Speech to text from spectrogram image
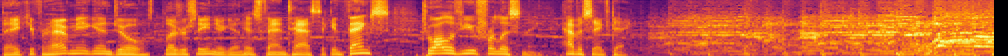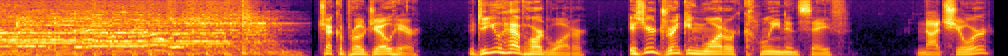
Thank you for having me again, Joe. It's a pleasure seeing you again. It's fantastic. And thanks to all of you for listening. Have a safe day. Check a Pro Joe here. Do you have hard water? Is your drinking water clean and safe? Not sure?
